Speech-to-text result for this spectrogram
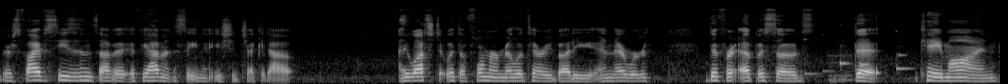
There's five seasons of it. If you haven't seen it, you should check it out. I watched it with a former military buddy, and there were different episodes that came on,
